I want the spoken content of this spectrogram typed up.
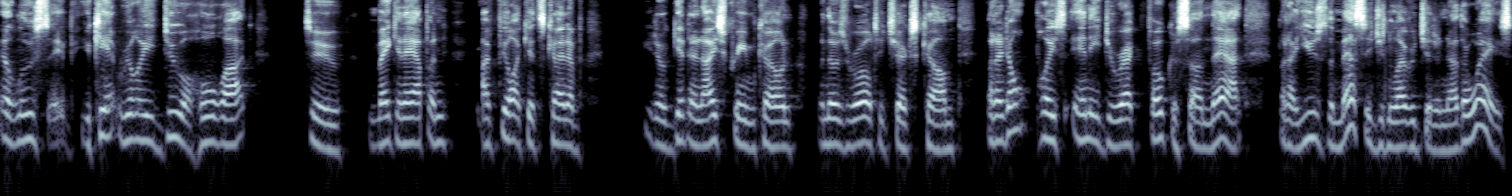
elusive. You can't really do a whole lot to make it happen. I feel like it's kind of, you know, getting an ice cream cone when those royalty checks come. But I don't place any direct focus on that, but I use the message and leverage it in other ways.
